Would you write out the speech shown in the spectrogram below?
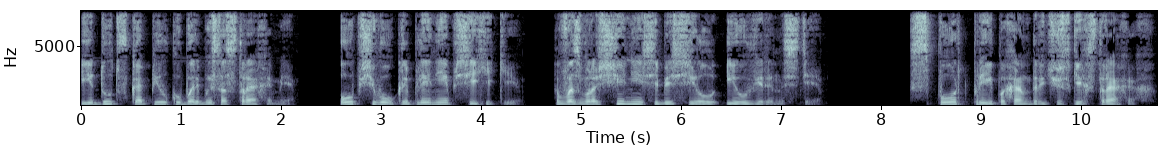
идут в копилку борьбы со страхами, общего укрепления психики, возвращения себе сил и уверенности. Спорт при ипохондрических страхах.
